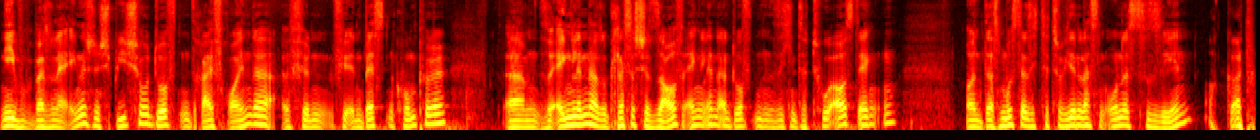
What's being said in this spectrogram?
nee, bei so einer englischen Spielshow durften drei Freunde für, für ihren besten Kumpel, ähm, so Engländer, so klassische Sauf-Engländer, durften sich ein Tattoo ausdenken. Und das musste er sich tätowieren lassen, ohne es zu sehen. Oh Gott.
